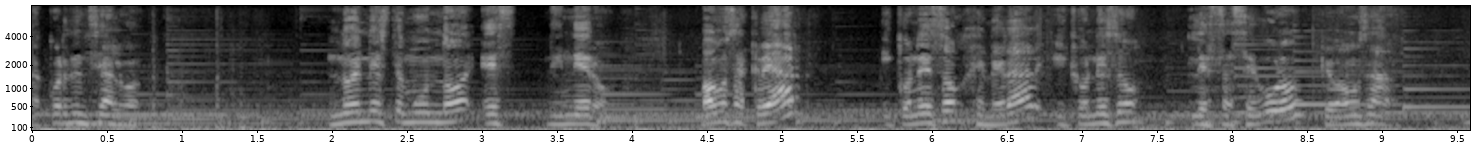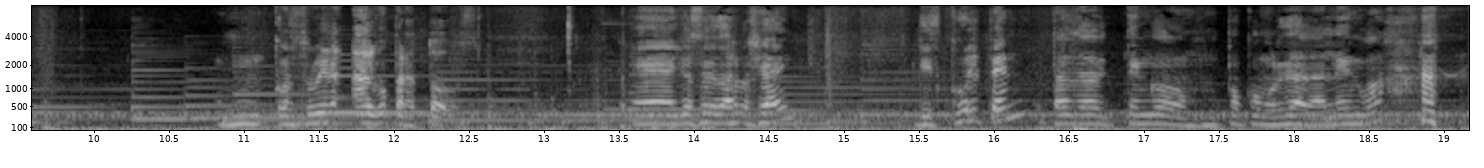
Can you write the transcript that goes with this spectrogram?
acuérdense algo, no en este mundo es dinero vamos a crear y con eso generar y con eso les aseguro que vamos a mm, construir algo para todos. Eh, yo soy Eduardo Shine. Disculpen, tengo un poco mordida la lengua.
